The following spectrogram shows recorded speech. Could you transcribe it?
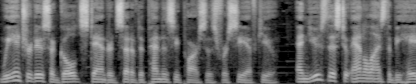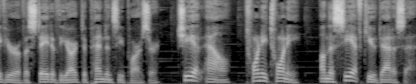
we introduce a gold standard set of dependency parses for CFQ, and use this to analyze the behavior of a state of the art dependency parser, Chi et al., 2020, on the CFQ dataset.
